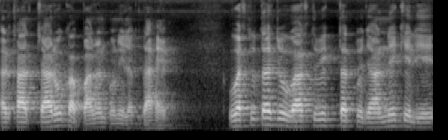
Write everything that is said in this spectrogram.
अर्थात चारों का पालन होने लगता है। वस्तुतः जो वास्तविक तत्व जानने के लिए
